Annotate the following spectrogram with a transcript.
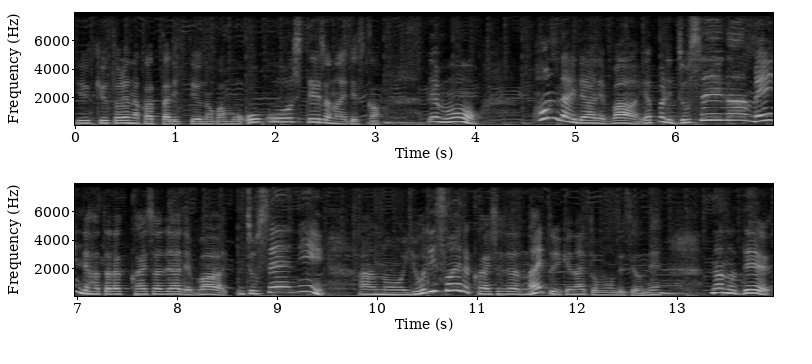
有給取れなかったりっていうのがもう横行してるじゃないですか、うん、でも本来であればやっぱり女性がメインで働く会社であれば女性にあの寄り添える会社じゃないといけないと思うんですよね。うん、なので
